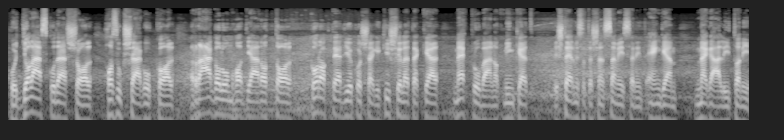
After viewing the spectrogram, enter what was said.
hogy gyalázkodással, hazugságokkal, rágalomhadjárattal, karaktergyilkossági kísérletekkel megpróbálnak minket, és természetesen személy szerint engem megállítani.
